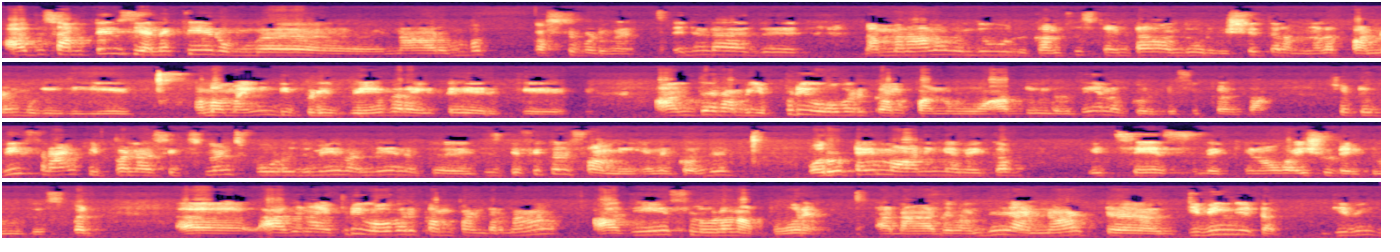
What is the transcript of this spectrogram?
அது சம்டைம்ஸ் எனக்கே ரொம்ப நான் ரொம்ப கஷ்டப்படுவேன். என்னடா இது? நம்மளால வந்து ஒரு கன்சிஸ்டன்டா வந்து ஒரு விஷயத்த நம்மளால பண்ண முடியலையே. நம்ம மைண்ட் இப்படி வேவர் ஆயிட்டே இருக்கே. அந்த நம்ம எப்படி ஓவர் கம் பண்ணுவோம் அப்படின்றது எனக்கு ஒரு டிஃபிகல்ட் தான். ஸோ டு பி ஃப்ரங்க் இப்போ நான் சிக்ஸ் மந்த்ஸ் போறதுமே வந்து எனக்கு it is difficult for me எனக்கு வந்து ஒரு time morning wake up it says like you know why should I do this but அதை நான் எப்படி ஓவர் கம் பண்றேன்னா அதே ஃப்ளோல நான் போறேன். நான் அதை வந்து I not giving it up giving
